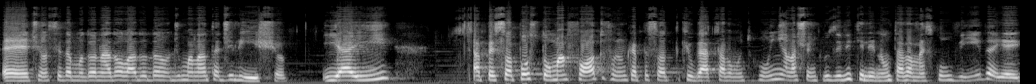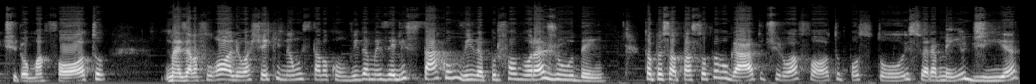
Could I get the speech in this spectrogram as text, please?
é, tinha sido abandonado ao lado de uma lata de lixo. E aí a pessoa postou uma foto falando que a pessoa que o gato estava muito ruim, ela achou inclusive que ele não estava mais com vida e aí tirou uma foto. Mas ela falou: "Olha, eu achei que não estava com vida, mas ele está com vida, por favor, ajudem". Então a pessoa passou pelo gato, tirou a foto, postou, isso era meio-dia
